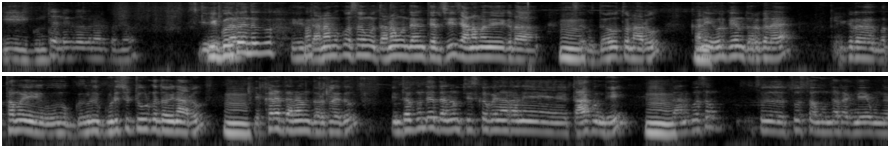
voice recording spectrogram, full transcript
ఈ గుంత ఎందుకు తవ్వినారు కొంచెం? ఈ గుంత ఎందుకు? ఇది ధనం కోసం ధనం ఉందని తెలిసి చాలా మంది ఇక్కడ. దవ్వుతున్నారు కానీ ఎవరికి ఏం దొరకలే. ఇక్కడ మొత్తం ఈ గుడి గుడి చుట్టూ కూడా మ్మ్. ఎక్కడ ధనం దొరకలేదు. ఇంతకుముందే ధనం తీసుకుపోయినారనే టాక్ ఉంది. దానికోసం చూ- చూస్తాం ముందర ఏముందో.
